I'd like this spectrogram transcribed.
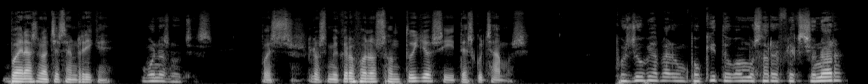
Buenas noches, Enrique. Buenas noches. Pues los micrófonos son tuyos y te escuchamos. Pues yo voy a hablar un poquito, vamos a reflexionar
